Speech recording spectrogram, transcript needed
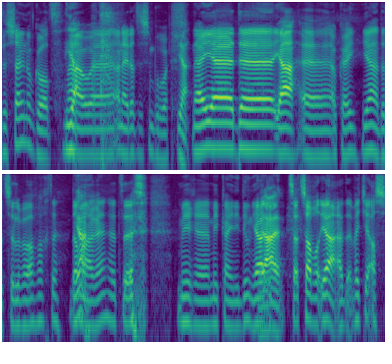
The Son of God. Ja. Nou, eh, oh nee, dat is zijn broer. Ja. Nee, eh, de, ja, eh, oké. Ja, dat zullen we afwachten. Dan Ja. maar, hè. Het, meer, meer kan je niet doen. Ja, Ja. Het, zal wel, ja, weet je, als,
